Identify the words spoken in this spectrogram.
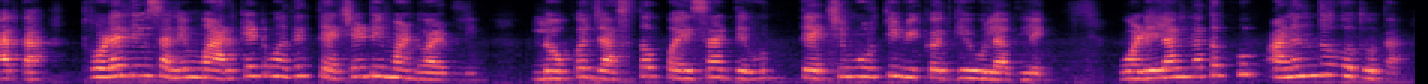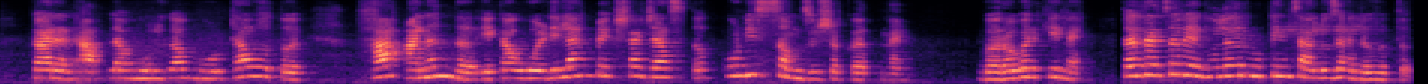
आता थोड्या दिवसांनी मार्केटमध्ये त्याची डिमांड वाढली. लोक जास्त पैसा देऊन त्याची मूर्ती विकत घेऊ लागले. वडिलांना तर खूप आनंद होत होता. कारण आपला मुलगा मोठा होतोय हा आनंद एका वडिलांपेक्षा जास्त कोणीच समजू शकत नाही. बरोबर की नाही? तर त्याचं रेग्युलर रुटीन चालू झालं होतं.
